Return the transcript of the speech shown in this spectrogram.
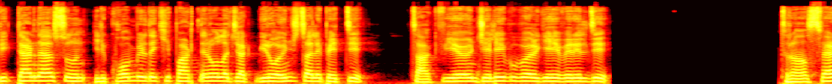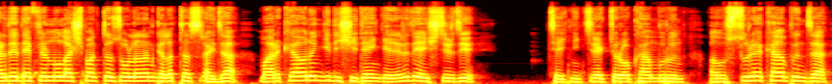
Victor Nelson'un ilk 11'deki partneri olacak bir oyuncu talep etti. Takviye önceliği bu bölgeye verildi. Transferde hedeflerine ulaşmakta zorlanan Galatasaray'da Marcao'nun gidişi dengeleri değiştirdi. Teknik direktör Okan Burun, Avusturya kampında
